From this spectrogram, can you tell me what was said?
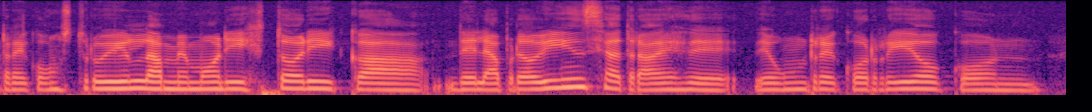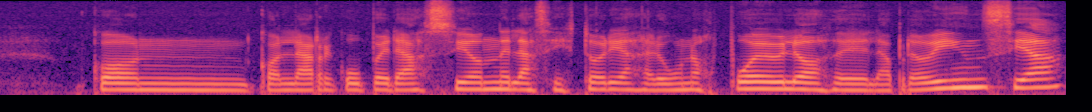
reconstruir la memoria histórica de la provincia a través de un recorrido con con, la recuperación de las historias de algunos pueblos de la provincia,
